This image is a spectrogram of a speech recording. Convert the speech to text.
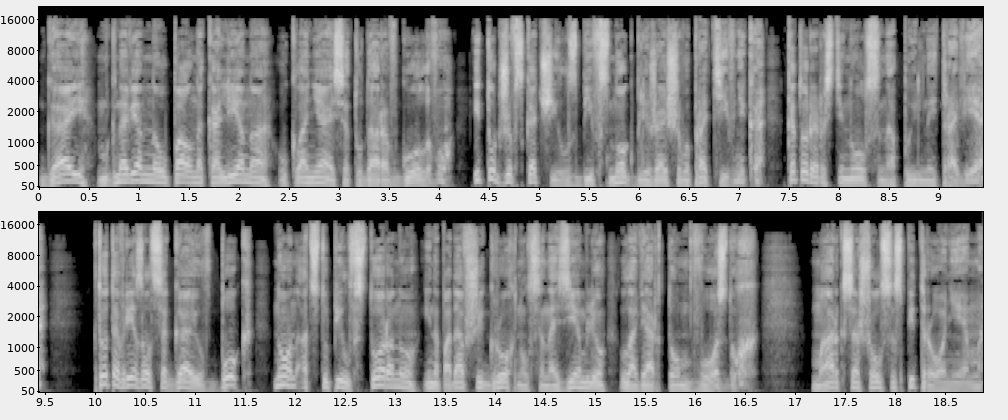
Гай мгновенно упал на колено, уклоняясь от удара в голову, и тут же вскочил, сбив с ног ближайшего противника, который растянулся на пыльной траве. Кто-то врезался Гаю в бок, но он отступил в сторону, и нападавший грохнулся на землю, ловя ртом воздух. Марк сошелся с Петронием.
